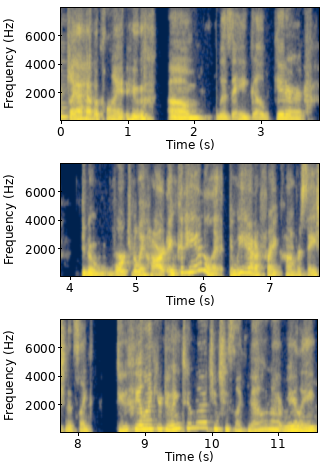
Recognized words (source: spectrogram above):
Actually, I have a client who um, was a go getter, you know, worked really hard and could handle it. And we had a frank conversation. It's like, do you feel like you're doing too much? And she's like, no, not really.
